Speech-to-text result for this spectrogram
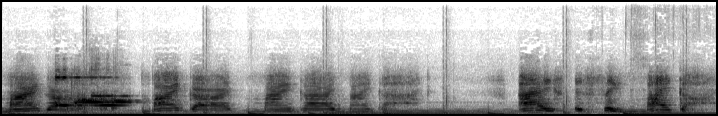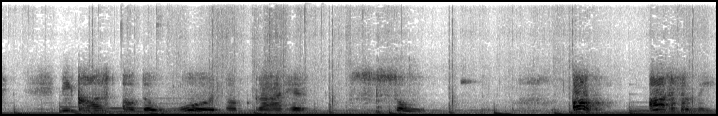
My God, my God, my God, my God. I say, my God, because of the word of God has so, oh, awesomely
